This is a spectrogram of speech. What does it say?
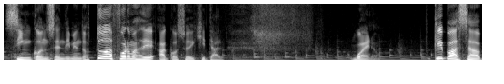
sin consentimientos. Todas formas de acoso digital. Bueno, ¿qué pasa?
